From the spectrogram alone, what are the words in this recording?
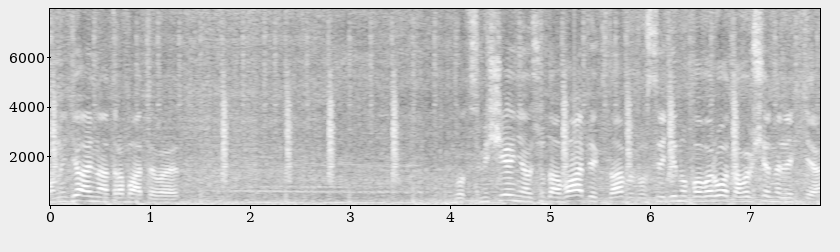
Он идеально отрабатывает. Вот смещение вот сюда в апекс, да, в середину поворота вообще налегке.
